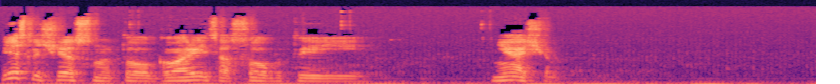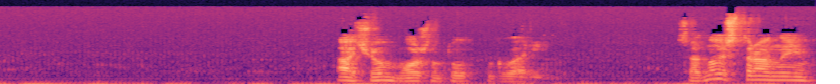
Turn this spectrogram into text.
Если честно, то говорить особо-то и не о чем. О чем можно тут поговорить? С одной стороны,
